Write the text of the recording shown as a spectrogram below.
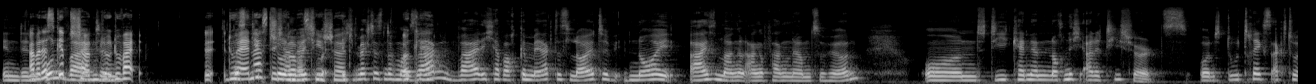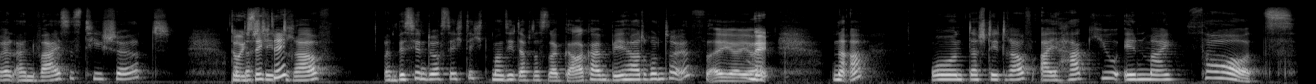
In den Aber das gibt's schon. Du, du, du das erinnerst dich schon, an das T-Shirt. Ich, ich, möchte es nochmal okay. sagen, weil ich habe auch gemerkt, dass Leute neu Eisenmangel angefangen haben zu hören. Und die kennen ja noch nicht alle T-Shirts. Und du trägst aktuell ein weißes T-Shirt. Durchsichtig? da steht drauf, ein bisschen durchsichtig. Man sieht auch, dass da gar kein BH drunter ist. Eieiei. Nee. Na, und da steht drauf, I hug you in my thoughts.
